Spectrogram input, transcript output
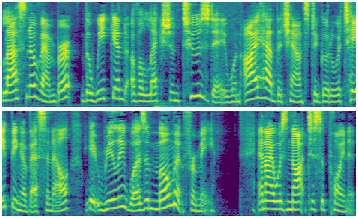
last November, the weekend of Election Tuesday, when I had the chance to go to a taping of SNL, it really was a moment for me. And I was not disappointed.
